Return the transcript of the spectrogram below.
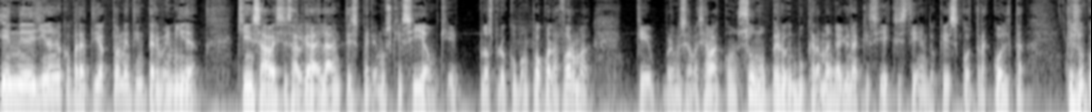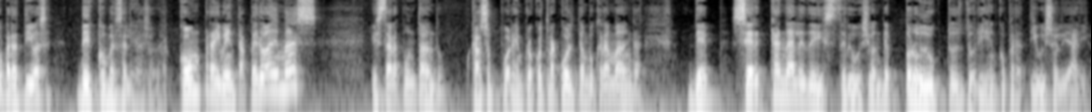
En Medellín hay una cooperativa actualmente intervenida. Quién sabe si salga adelante, esperemos que sí, aunque nos preocupa un poco la forma, que por ejemplo se llama, se llama Consumo, pero en Bucaramanga hay una que sigue existiendo, que es Cotracolta, que son cooperativas de comercialización, o sea, compra y venta, pero además están apuntando, caso por ejemplo Cotracolta en Bucaramanga, de ser canales de distribución de productos de origen cooperativo y solidario,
